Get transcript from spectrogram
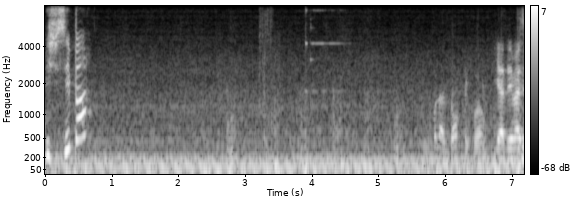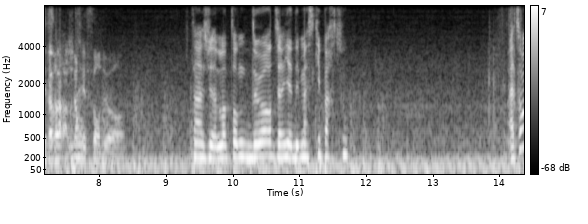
Mais je sais pas Quoi là-dedans, c'est quoi? Il y a des masques partout. très fort dehors. Putain, je viens de l'entendre dehors dire il y a des masqués partout. Attends,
